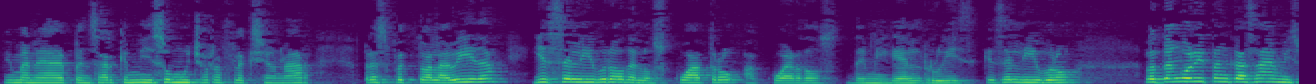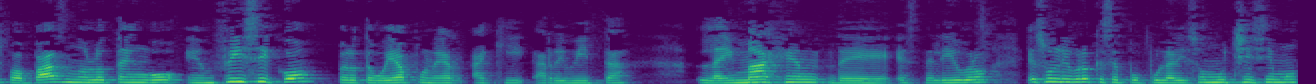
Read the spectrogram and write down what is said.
mi manera de pensar que me hizo mucho reflexionar respecto a la vida y es el libro de los cuatro acuerdos de Miguel Ruiz, que es el libro, lo tengo ahorita en casa de mis papás, no lo tengo en físico, pero te voy a poner aquí arribita la imagen de este libro. Es un libro que se popularizó muchísimo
